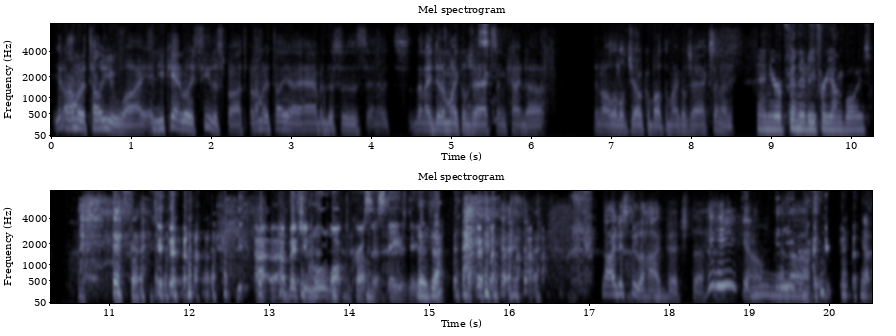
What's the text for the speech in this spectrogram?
you know, I'm going to tell you why, and you can't really see the spots, but I'm going to tell you I have it. This is and it's then I did a Michael Jackson kind of, you know, a little joke about the Michael Jackson and and your affinity for young boys. I, I, bet you moonwalked across that stage, did you? no, I just do the high pitched, uh, you know, and uh, yeah.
